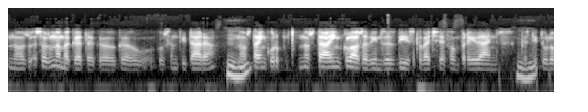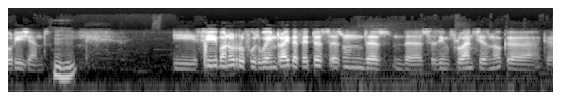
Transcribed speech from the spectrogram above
no és, això és una maqueta que, que, que heu sentit ara. Mhm. no, està incorp no està inclosa dins el disc que vaig fer fa un parell d'anys, que es Mhm. titula Orígens. Uh -huh. I sí, bueno, Rufus Wainwright, de fet, és, és un des, de les influències, no?, que, que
